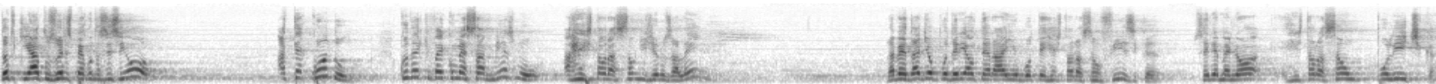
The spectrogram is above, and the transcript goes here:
Tanto que em Atos 1 eles perguntam assim: Senhor, até quando quando é que vai começar mesmo a restauração de Jerusalém? Na verdade, eu poderia alterar aí, eu botei restauração física, seria melhor restauração política.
